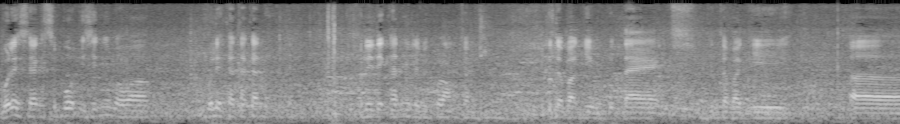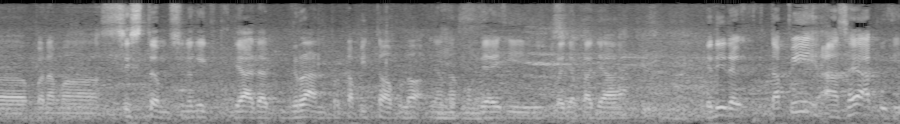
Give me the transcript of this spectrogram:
boleh saya sebut di sini bahawa boleh katakan pendidikan ini lebih kurang macam kita bagi buku teks, kita bagi uh, apa nama sistem sendiri dia ada grant per kapita pula yang nak membiayai pelajar-pelajar. Jadi tapi uh, saya akui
